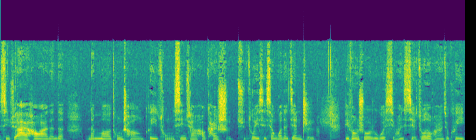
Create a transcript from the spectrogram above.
兴趣爱好啊等等？那么，通常可以从兴趣爱好开始去做一些相关的兼职。比方说，如果喜欢写作的话，就可以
